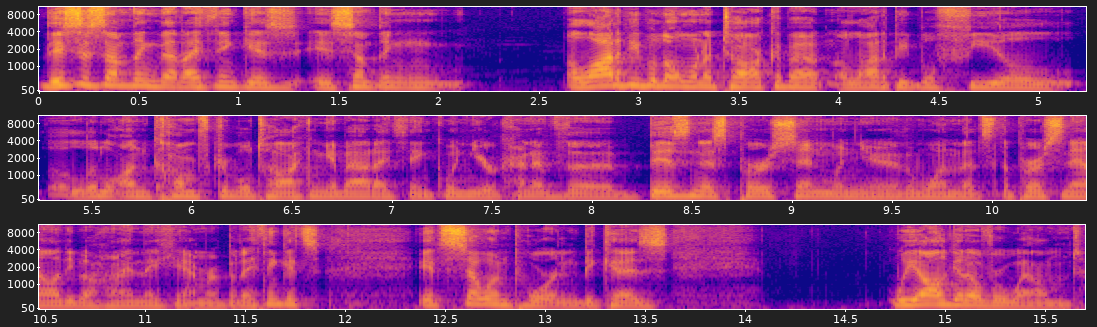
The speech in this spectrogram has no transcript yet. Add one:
This is something that I think is is something a lot of people don't want to talk about. A lot of people feel a little uncomfortable talking about. I think when you're kind of the business person, when you're the one that's the personality behind the camera. But I think it's it's so important because we all get overwhelmed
